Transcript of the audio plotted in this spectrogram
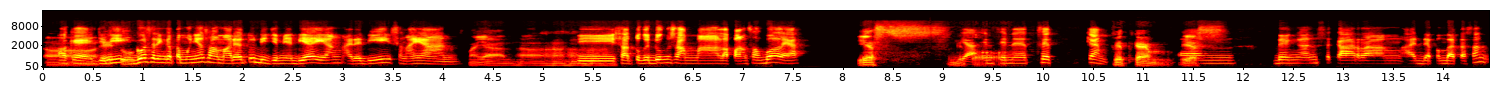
Eh, Oke, jadi itu, gue sering ketemunya sama Mario tuh di gymnya dia yang ada di Senayan, Senayan. Di satu gedung sama lapangan softball ya. Yes. Gitu. Ya, Infinite Fit Camp. Fit Camp. Yes. Dan dengan sekarang ada pembatasan,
